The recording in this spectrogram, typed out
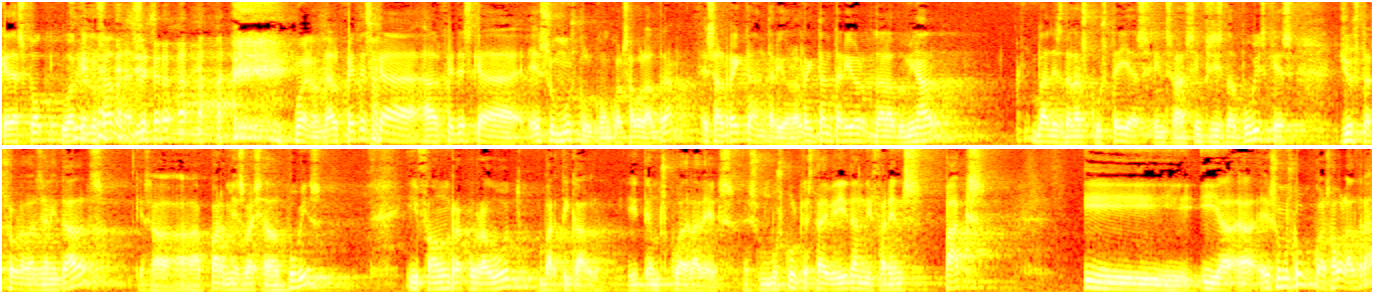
quedes poc, igual que nosaltres. Sí, sí. bueno, el fet, és que, el fet és que és un múscul com qualsevol altre, és el recte anterior. El recte anterior de l'abdominal va des de les costelles fins a la sínfisis del pubis, que és just a sobre dels genitals, que és a la part més baixa del pubis, i fa un recorregut vertical i té uns quadradets. És un múscul que està dividit en diferents packs i, i eh, és un múscul com qualsevol altre,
